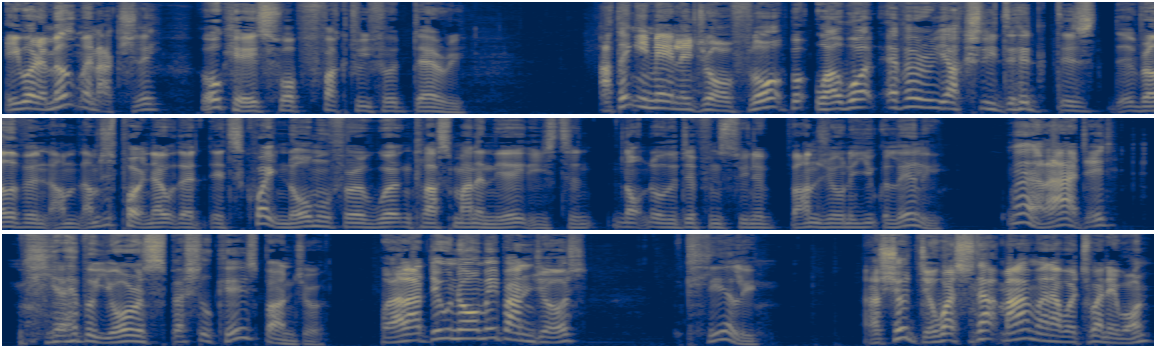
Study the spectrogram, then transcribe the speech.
He were a milkman, actually. Okay, swap factory for dairy. I think he mainly drove float, but Well, whatever he actually did is irrelevant. I'm, I'm just pointing out that it's quite normal for a working class man in the 80s to not know the difference between a banjo and a ukulele. well, I did. Yeah, but you're a special case, banjo. Well, I do know me banjos. Clearly. I should do. I snapped mine when I was 21.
